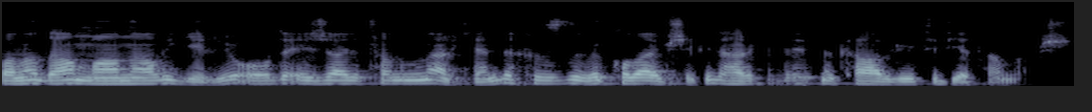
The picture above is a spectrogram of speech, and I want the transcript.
bana daha manalı geliyor. Orada Agile'i tanımlarken de hızlı ve kolay bir şekilde hareket etme kabiliyeti diye tanımlamış.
